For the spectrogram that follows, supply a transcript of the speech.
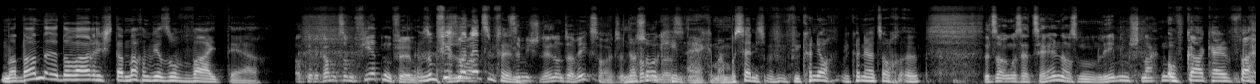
Na dann, äh, da war ich, dann machen wir so weiter. Okay, wir kommen zum vierten Film. Zum vierten Wir sind und letzten Film. Ziemlich schnell unterwegs heute. Das ist okay. das? Naja, man muss ja nicht, wir können ja auch, wir können ja jetzt auch, äh, Willst du noch irgendwas erzählen aus dem Leben, schnacken? auf gar keinen Fall.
